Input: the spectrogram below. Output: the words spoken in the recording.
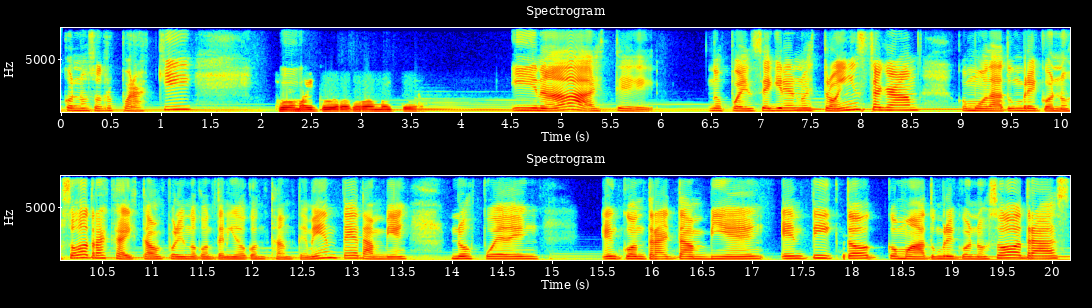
con nosotros por aquí. Todo muy duro, todo muy duro. Y nada, este, nos pueden seguir en nuestro Instagram como Break con nosotras, que ahí estamos poniendo contenido constantemente. También nos pueden encontrar también en TikTok como Break con nosotras,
